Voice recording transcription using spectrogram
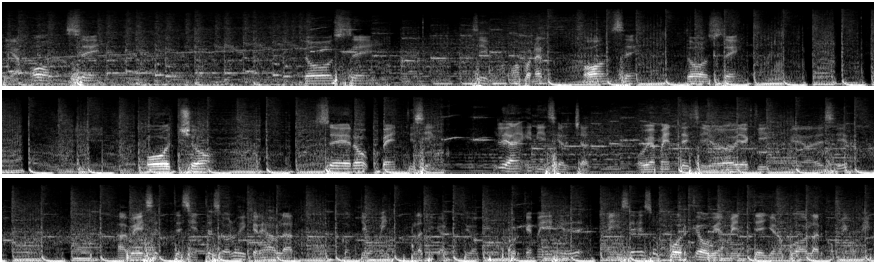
Sería 11 12 Sí, vamos a poner 11 12 8025 y le dan iniciar chat. Obviamente si yo lo doy aquí me va a decir a veces te sientes solo y quieres hablar contigo mismo, platicar contigo mismo. ¿Por qué me dice, me dice eso? Porque obviamente yo no puedo hablar conmigo mismo.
